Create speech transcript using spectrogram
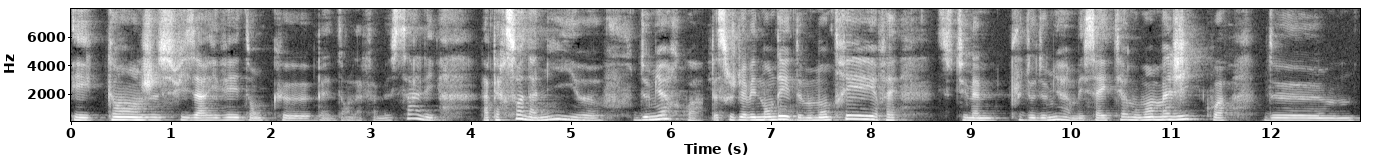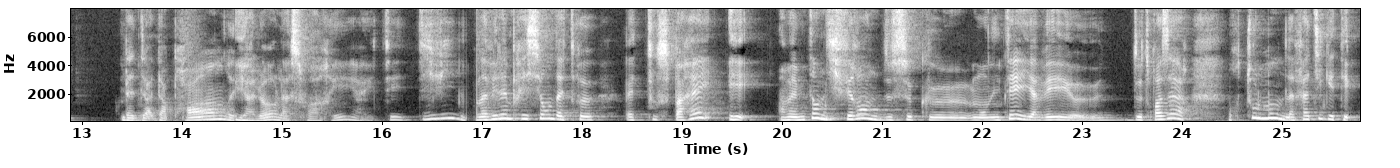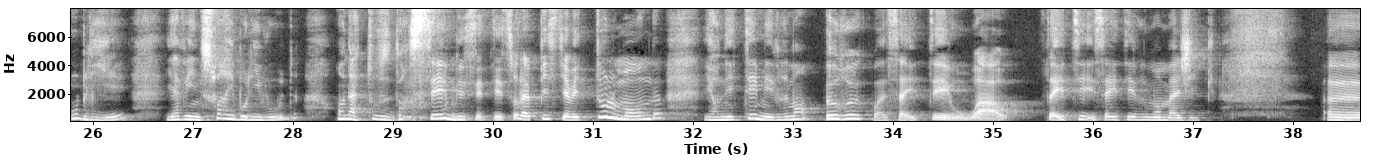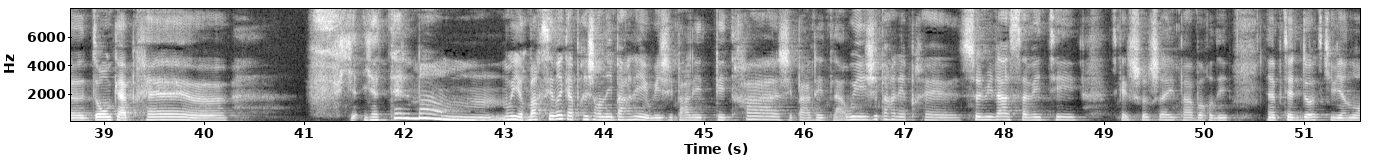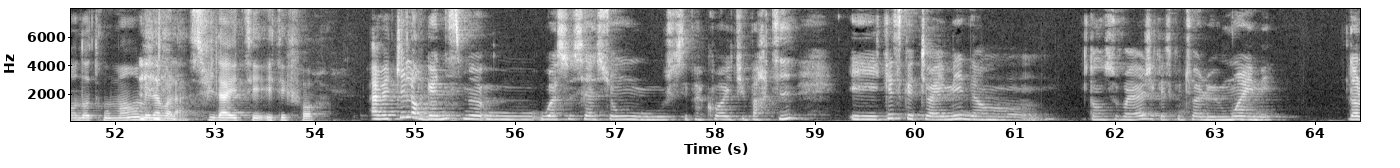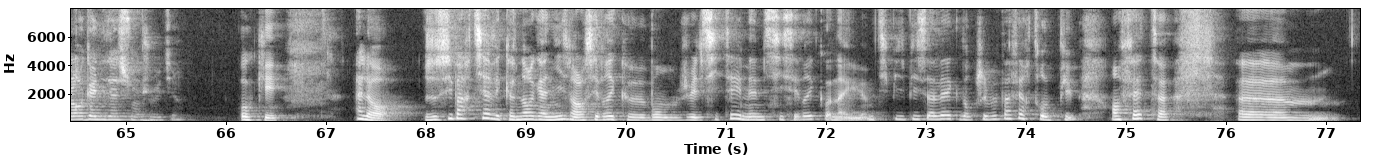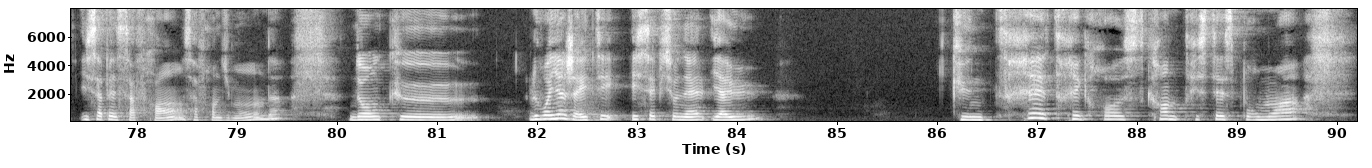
Et quand je suis arrivée donc euh, ben, dans la fameuse salle, et la personne a mis euh, demi-heure, parce que je lui avais demandé de me montrer. Enfin, c'était même plus de demi-heure, mais ça a été un moment magique, quoi, de ben, d'apprendre. Et alors la soirée a été divine. On avait l'impression d'être ben, tous pareils et en même temps différente de ce que l'on était il y avait euh, deux trois heures. Pour tout le monde, la fatigue était oubliée. Il y avait une soirée Bollywood. On a tous dansé, mais c'était sur la piste, il y avait tout le monde et on était mais vraiment heureux quoi. Ça a été waouh, ça a été ça a été vraiment magique. Euh, donc après. Euh, il y a tellement oui remarque c'est vrai qu'après j'en ai parlé. Oui j'ai parlé de Petra j'ai parlé de là oui j'ai parlé après. Celui-là ça avait été quelque chose que j'avais pas abordé. Il y en a peut-être d'autres qui viendront en d'autres moments mais là voilà celui-là était était fort. Avec quel organisme ou, ou, association ou je sais pas quoi es-tu parti et qu'est-ce que tu as aimé dans dans ce voyage et qu'est-ce que tu as le moins aimé? Dans l'organisation je veux dire. Ok. Alors je suis partie avec un organisme. Alors c'est vrai que bon, je vais le citer, même si c'est vrai qu'on a eu un petit pipis avec, donc je ne veux pas faire trop de pub. En fait, euh, il s'appelle Safran, Safran du Monde. Donc euh, le voyage a été exceptionnel. Il y a eu qu'une très très grosse, grande tristesse pour moi,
